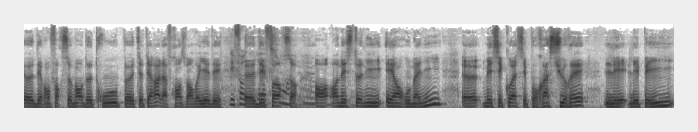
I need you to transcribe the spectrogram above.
euh, des renforcements de troupes, etc. La France va envoyer des, Des forces de euh, des réaction, forces hein. en, en- en Estonie et en Roumanie. Euh, mais c'est quoi? C'est pour rassurer les, les pays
